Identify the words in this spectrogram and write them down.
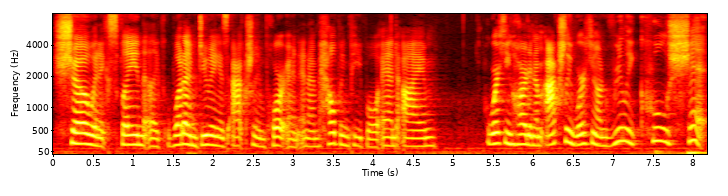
show and explain that like what I'm doing is actually important and I'm helping people and I'm working hard and I'm actually working on really cool shit,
